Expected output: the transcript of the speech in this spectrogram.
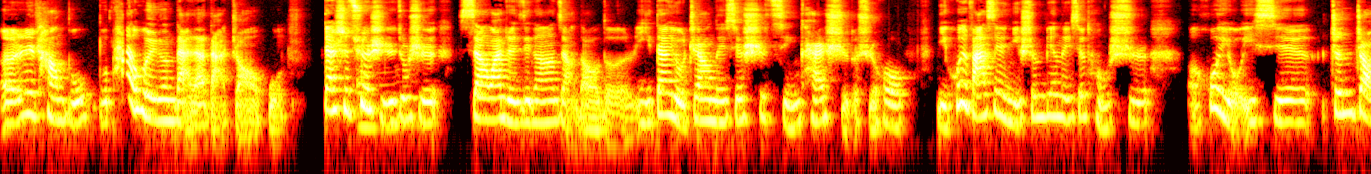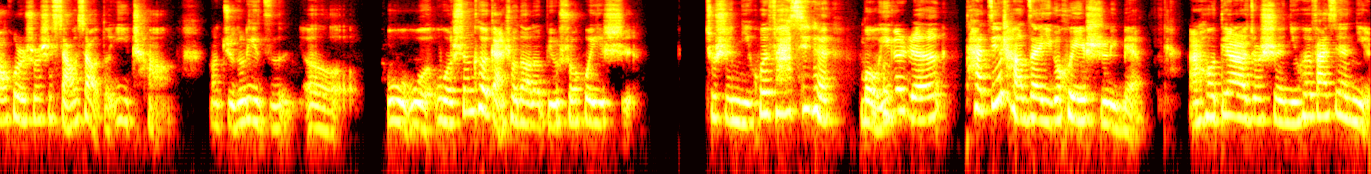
呃，日常不不太会跟大家打招呼。但是确实就是像挖掘机刚刚讲到的，一旦有这样的一些事情开始的时候，你会发现你身边的一些同事，呃，会有一些征兆，或者说是小小的异常。啊，举个例子，呃。我我我深刻感受到的，比如说会议室，就是你会发现某一 个人他经常在一个会议室里面，然后第二就是你会发现你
